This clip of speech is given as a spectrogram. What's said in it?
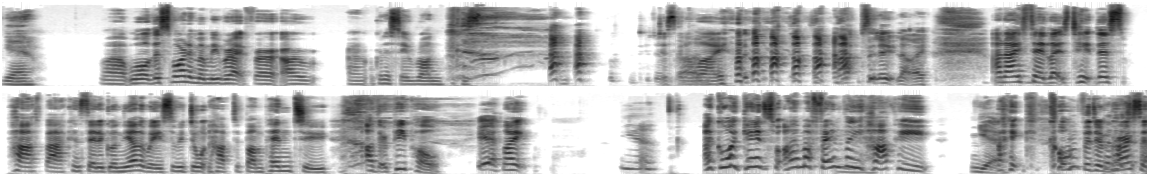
Yeah. Wow. Well, this morning when we were out for our, I'm going to say run because just going to lie. Absolute lie. and I said, let's take this path back instead of going the other way so we don't have to bump into other people. Yeah. Like, Yeah. I go against, I'm a friendly, happy, Yeah. like, confident But person.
